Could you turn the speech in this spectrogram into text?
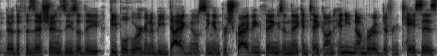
they're the physicians. These are the people who are going to be diagnosing and prescribing things and they can take on any number of different cases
